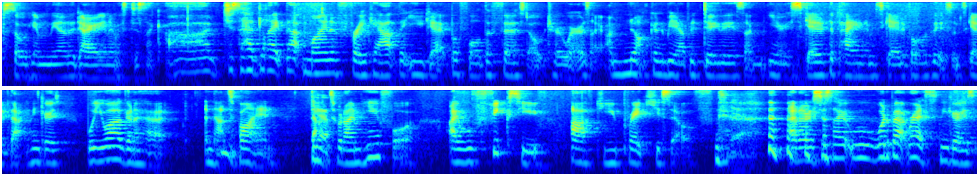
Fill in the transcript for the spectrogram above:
saw him the other day and I was just like, oh, I just had like that minor freak out that you get before the first ultra, where it's like, I'm not going to be able to do this. I'm, you know, scared of the pain. I'm scared of all of this. I'm scared of that. And he goes, Well, you are going to hurt, and that's fine. That's Yeah. what I'm here for. I will fix you after you break yourself. Yeah. and I was just like, Well, what about rest? And he goes,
